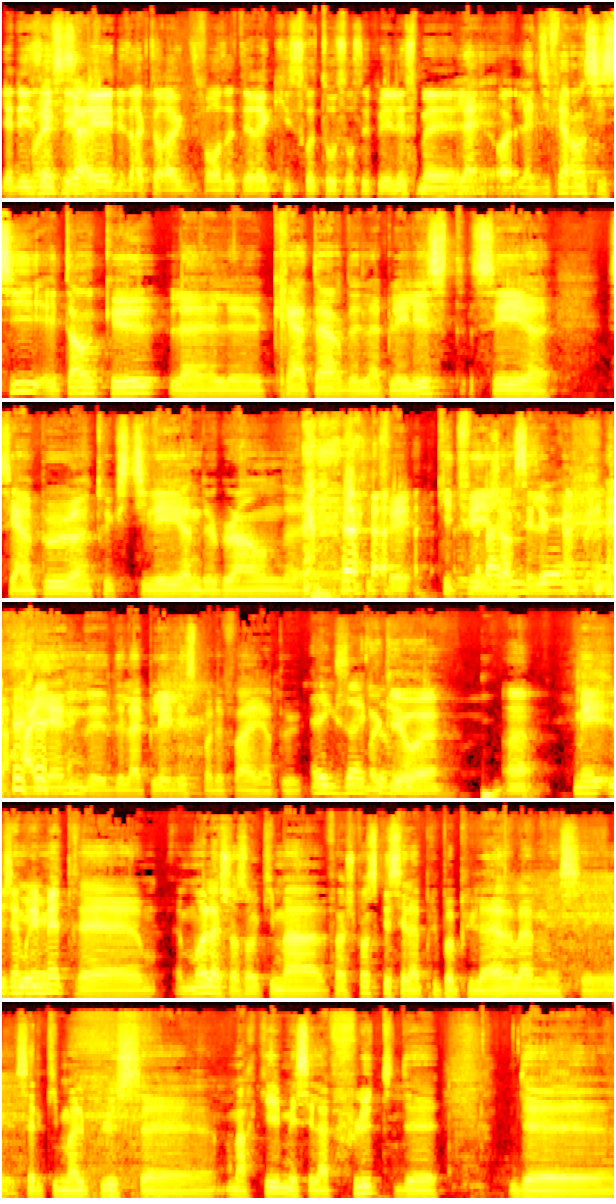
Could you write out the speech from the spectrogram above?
Il y a des intérêts, des acteurs avec différents intérêts qui se retrouvent sur ces playlists, mais. La, la différence ici étant que le créateur de la playlist, c'est, euh, c'est un peu un truc stylé, underground, euh, qui te fait, qui te fait genre, c'est le, high-end de, la playlist Spotify, un peu. Exactement. Ok, ouais. Ouais. Mais j'aimerais mettre euh, moi la chanson qui m'a enfin je pense que c'est la plus populaire là mais c'est celle qui m'a le plus euh, marqué mais c'est la flûte de de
